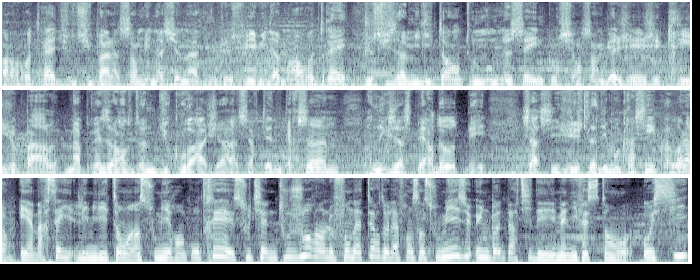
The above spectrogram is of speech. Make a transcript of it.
en retraite, je ne suis pas à l'Assemblée nationale, donc je suis évidemment en retrait. Je suis un militant, tout le monde le sait, une conscience engagée, j'écris, je parle. Ma présence donne du courage à certaines personnes, en exaspère d'autres, mais ça c'est juste la démocratie, quoi, voilà. Et à Marseille, les militants insoumis rencontrés soutiennent toujours hein, le fondateur de la France insoumise, une bonne partie des manifestants aussi.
